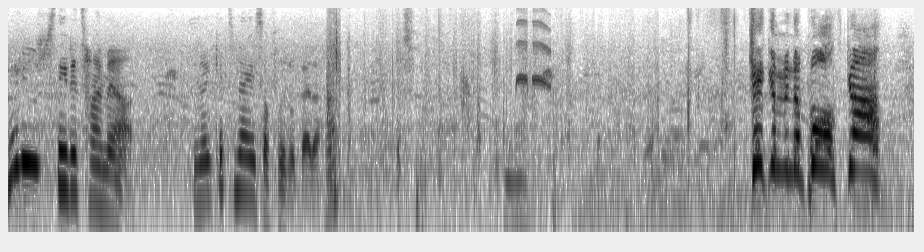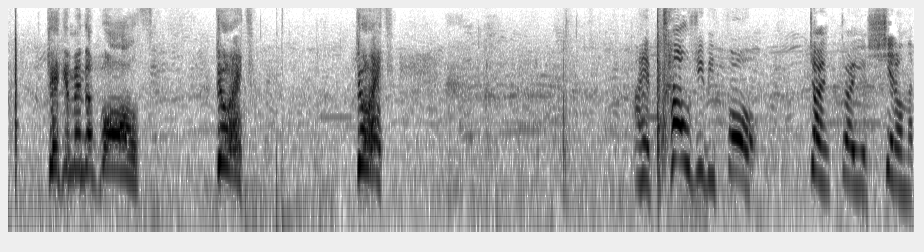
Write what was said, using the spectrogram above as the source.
maybe you just need a timeout. You know, get to know yourself a little better, huh? Mm. Kick him in the balls, Garth! Kick him in the balls! Do it! Do it! I have told you before, don't throw your shit on the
